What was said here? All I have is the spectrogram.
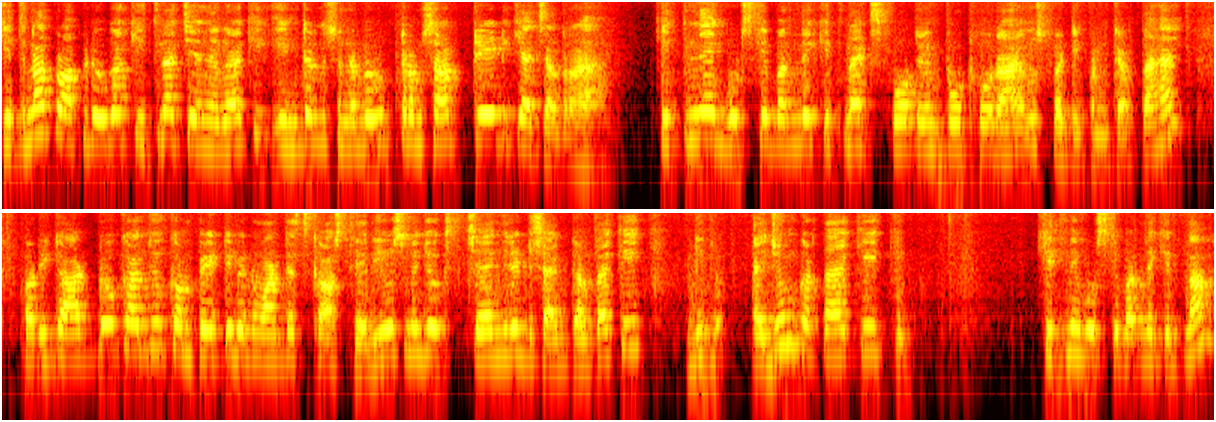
कितना प्रॉफिट होगा, कितना चेंज होगा कि इंटरनेशनल टर्म्स ऑफ़ ट्रेड क्या चल रहा है? कितने गुड्स के बदले कितना एक्सपोर्ट इंपोर्ट हो रहा है उस पर डिपेंड करता है। और रिकार्डो का जो कंपेटिव एडवांटेज कास्ट थेरी उसमें जो एक्सचेंज रेट डिसाइड करता है कि एज्यूम करता है कि, कितने गुड्स के बदले कितना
